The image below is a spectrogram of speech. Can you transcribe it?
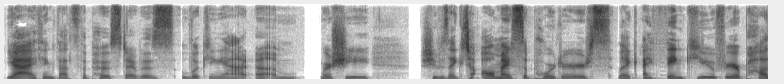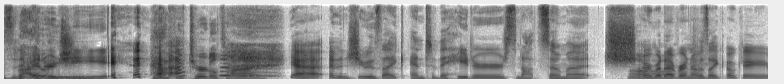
Yeah, I think that's the post I was looking at um where she she was like to all my supporters, like I thank you for your positive Riley, energy. Half of turtle time. yeah, and then she was like and to the haters not so much Aw. or whatever and I was like, okay.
